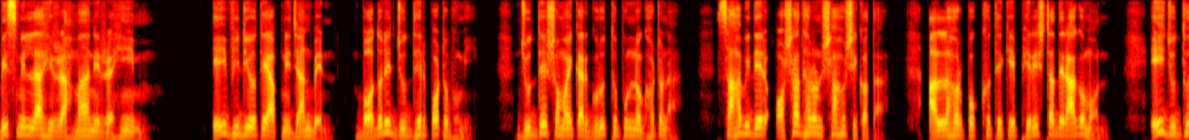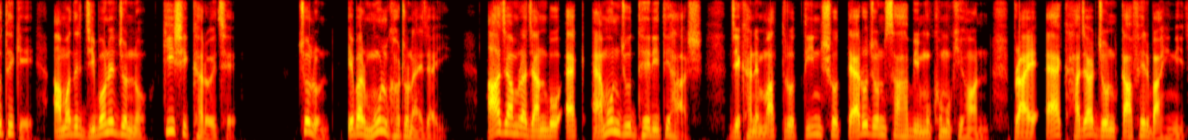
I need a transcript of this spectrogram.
বিসমিল্লাহির রহমানির রহিম এই ভিডিওতে আপনি জানবেন, বদরের যুদ্ধের পটভূমি, যুদ্ধের সময়কার গুরুত্বপূর্ণ ঘটনা, সাহাবিদের অসাধারণ সাহসিকতা, আল্লাহর পক্ষ থেকে ফেরেশতাদের আগমন, এই যুদ্ধ থেকে আমাদের জীবনের জন্য কি শিক্ষা রয়েছে। চলুন, এবার মূল ঘটনায় যাই। আজ আমরা জানব এক এমন যুদ্ধের ইতিহাস, যেখানে মাত্র তিনশো তেরো জন সাহাবি মুখোমুখি হন, প্রায় এক হাজার জন কাফের বাহিনীর।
